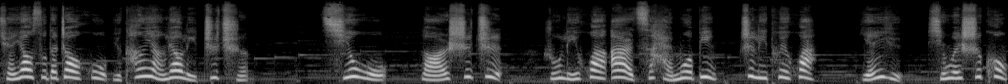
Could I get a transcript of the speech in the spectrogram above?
全要素的照护与康养料理支持。其五，老而失智，如罹患阿尔茨海默病，智力退化，言语行为失控，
